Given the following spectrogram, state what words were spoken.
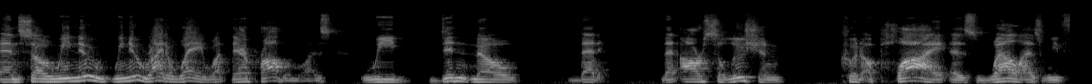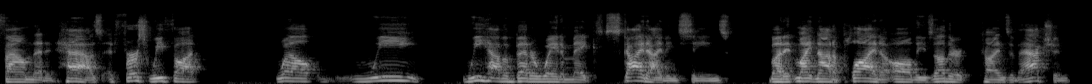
and so we knew we knew right away what their problem was we didn't know that that our solution could apply as well as we've found that it has. At first, we thought, well, we we have a better way to make skydiving scenes, but it might not apply to all these other kinds of action.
